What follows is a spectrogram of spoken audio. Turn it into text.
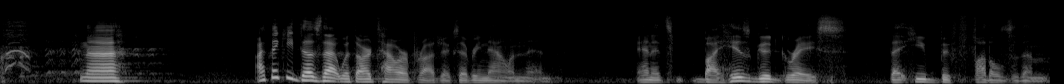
nah. I think He does that with our tower projects every now and then. And it's by His good grace that He befuddles them.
